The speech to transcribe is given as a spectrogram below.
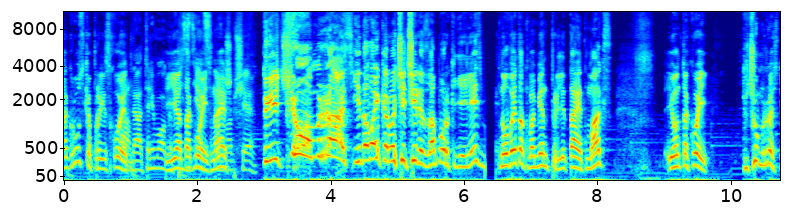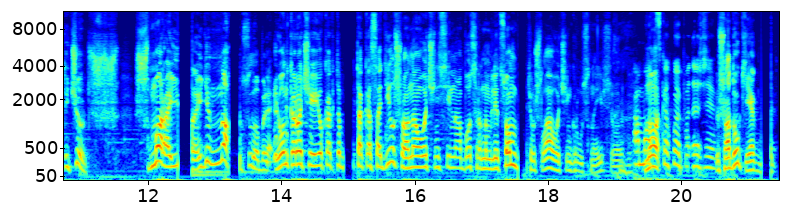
загрузка происходит. Да, тревога. И я пиздец, такой, знаешь, вообще. ты чё, мразь? И давай, короче, через забор к ней лезть, блядь. Но в этот момент прилетает Макс, и он такой, ты чё, мразь, ты чё, Ш- шмара ебаная, иди нахуй отсюда, блядь. И он, короче, ее как-то так осадил, что она очень сильно обосранным лицом блядь, ушла, очень грустно, и все. А Макс какой, подожди? Шадук, я, блядь.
